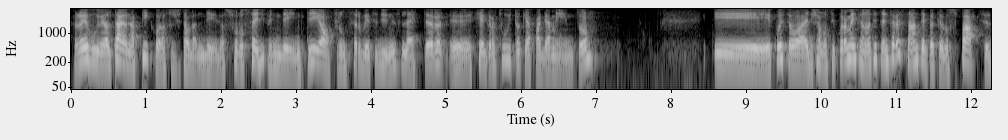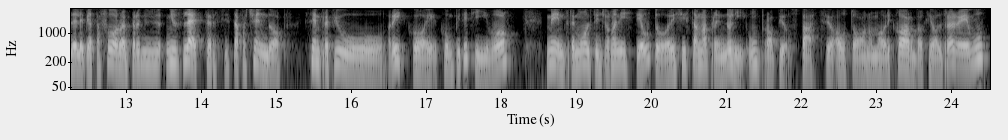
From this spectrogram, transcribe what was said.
Revu in realtà è una piccola società olandese, ha solo sei dipendenti e offre un servizio di newsletter eh, sia gratuito che a pagamento e questo è diciamo, sicuramente una notizia interessante perché lo spazio delle piattaforme per newsletter si sta facendo sempre più ricco e competitivo, mentre molti giornalisti e autori si stanno aprendo lì un proprio spazio autonomo. Ricordo che oltre a Revu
